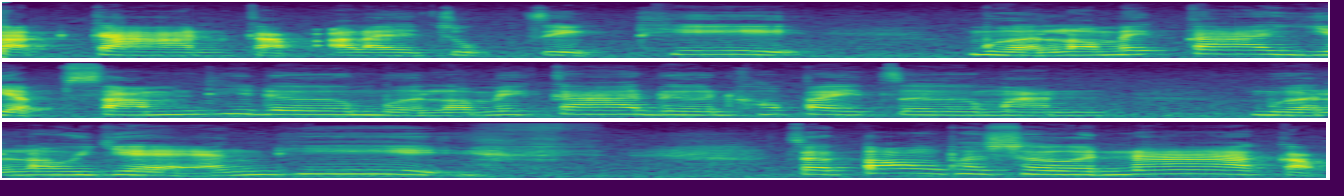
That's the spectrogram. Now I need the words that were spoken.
จัดการกับอะไรจุกจิกที่เหมือนเราไม่กล้าเหยียบซ้ำที่เดิม เหมือนเราไม่กล้าเดินเข้าไปเจอมัน เหมือนเราแยงที่ จะต้องเผชิญหน้ากับ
